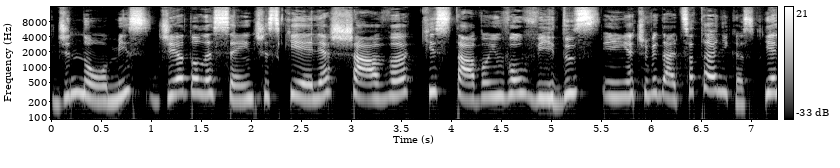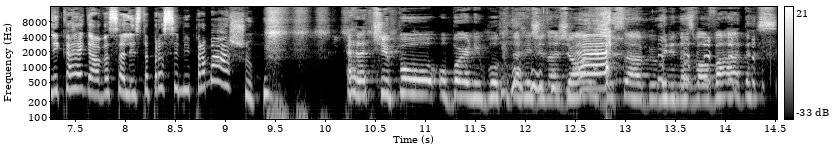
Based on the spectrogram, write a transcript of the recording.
de nomes de adolescentes que ele achava que estavam envolvidos em atividades satânicas. E ele carregava essa lista pra cima e pra baixo. Era tipo o Burning Book da Regina George, é. sabe? O Meninas Malvadas.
